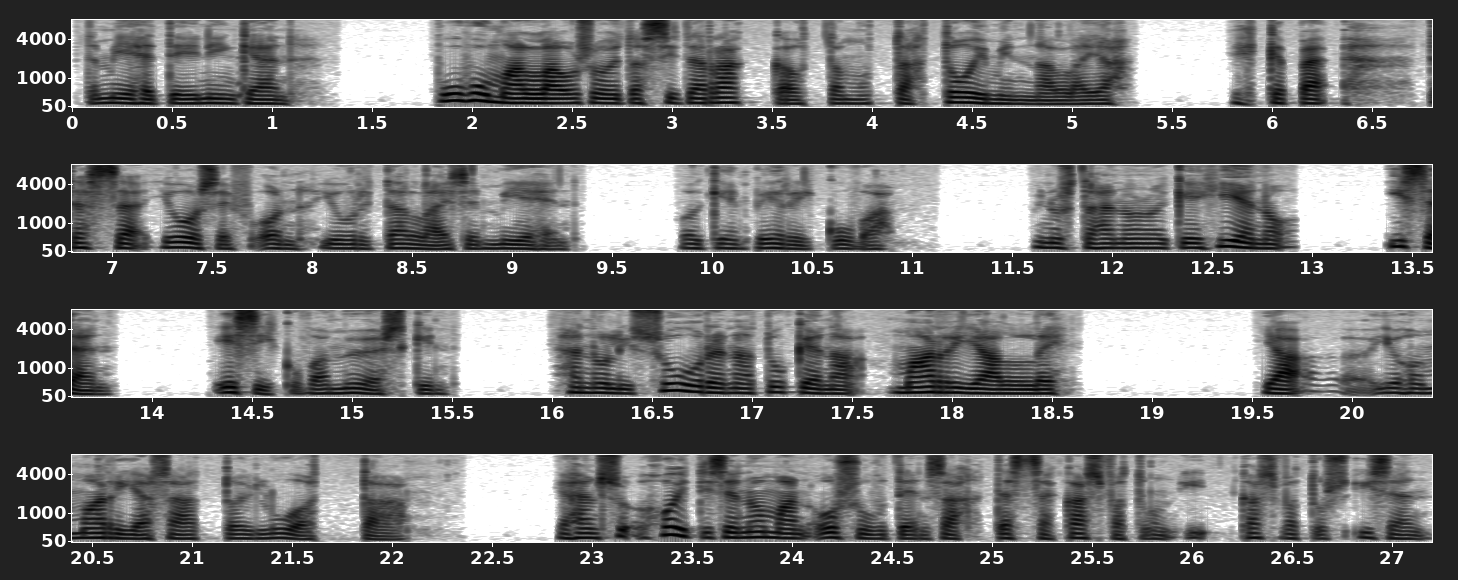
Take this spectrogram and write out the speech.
että miehet ei niinkään puhumalla osoita sitä rakkautta, mutta toiminnalla ja Ehkäpä tässä Joosef on juuri tällaisen miehen oikein perikuva. Minusta hän on oikein hieno isän esikuva myöskin. Hän oli suurena tukena Marjalle ja johon Maria saattoi luottaa. Ja hän hoiti sen oman osuutensa tässä kasvatun, kasvatusisän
